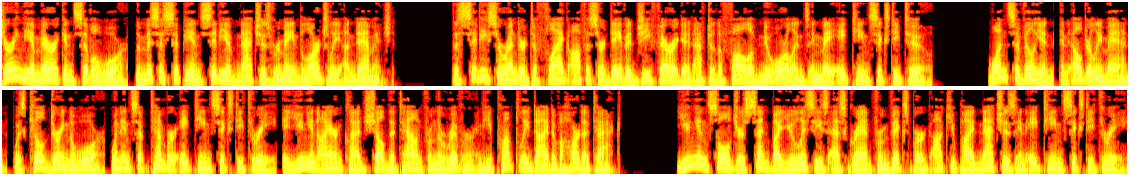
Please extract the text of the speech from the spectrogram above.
During the American Civil War, the Mississippian city of Natchez remained largely undamaged. The city surrendered to Flag Officer David G. Farragut after the fall of New Orleans in May 1862. One civilian, an elderly man, was killed during the war, when in September 1863, a Union ironclad shelled the town from the river and he promptly died of a heart attack. Union soldiers sent by Ulysses S. Grant from Vicksburg occupied Natchez in 1863.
